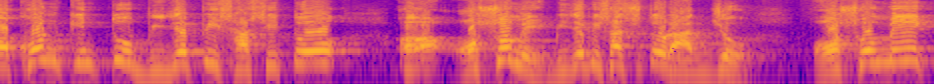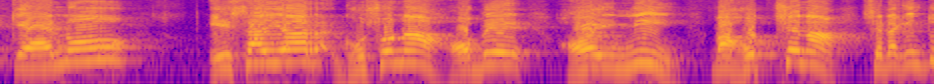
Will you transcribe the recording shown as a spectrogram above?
তখন কিন্তু বিজেপি শাসিত অসমে, বিজেপি শাসিত রাজ্য, অসমে কেন এসআইআর ঘোষণা হবে, হয়নি বা হচ্ছে না, সেটা কিন্তু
